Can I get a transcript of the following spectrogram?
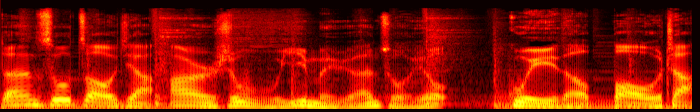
单艘造价二十五亿美元左右，贵到爆炸。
